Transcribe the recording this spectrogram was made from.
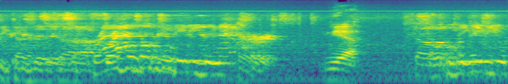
because his uh, fragile Canadian neck hurt. Yeah. So maybe you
